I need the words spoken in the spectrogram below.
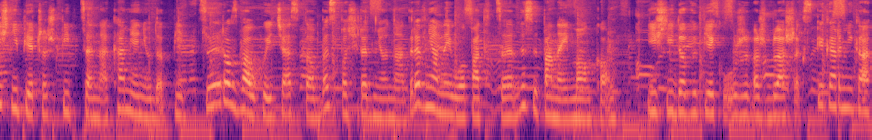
Jeśli pieczesz pizzę na kamieniu do pizzy, rozwałkuj ciasto bezpośrednio na drewnianej łopatce wysypanej mąką. Jeśli do wypieku używasz blaszek z piekarnika,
